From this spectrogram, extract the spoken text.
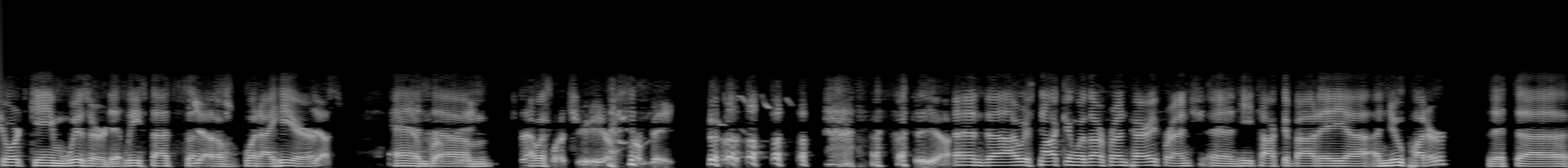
short game wizard. At least that's uh, yes. what I hear. Yes. And yeah, um, that's was... what you hear from me. yeah. And uh, I was talking with our friend Perry French, and he talked about a uh, a new putter that uh,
